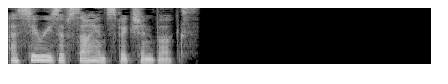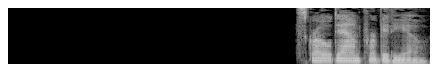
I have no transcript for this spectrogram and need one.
a series of science fiction books. Scroll down for video.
